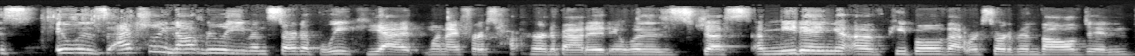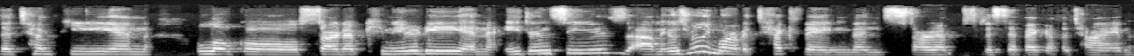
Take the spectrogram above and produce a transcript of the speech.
it was actually not really even startup week yet when I first heard about it. It was just a meeting of people that were sort of involved in the Tempe and local startup community and agencies. Um, it was really more of a tech thing than startup specific at the time.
